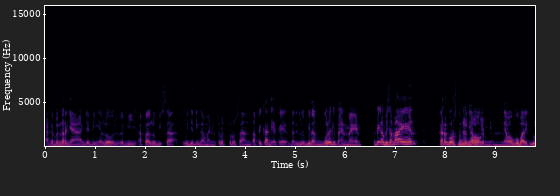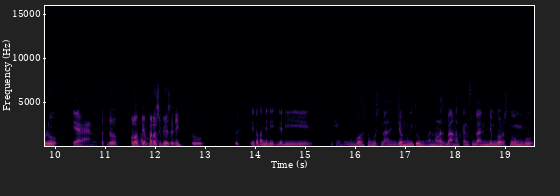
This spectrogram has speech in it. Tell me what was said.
ada benernya. Jadinya lu lebih apa lu bisa lu jadi nggak main terus-terusan. Tapi kan ya kayak tadi lu bilang, gue lagi pengen main, tapi nggak bisa main karena gue harus nunggu Nah, nyawa game- nyawa gue balik dulu, ya kan? Betul. Kalau kan- gamer sih biasanya gitu. Itu kan jadi jadi ya gue harus nunggu 9 jam gitu kan malas banget kan 9 jam lu harus nunggu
